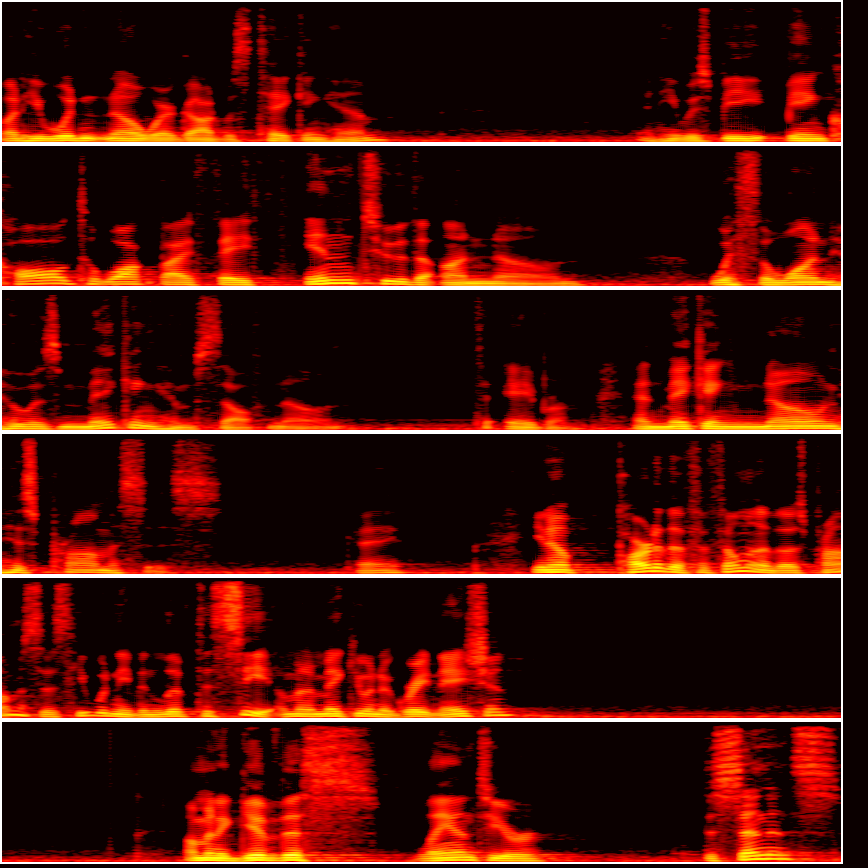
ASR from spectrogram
but he wouldn't know where God was taking him. And he was be, being called to walk by faith into the unknown with the one who was making himself known to Abram and making known his promises. Okay? You know, part of the fulfillment of those promises, he wouldn't even live to see. I'm going to make you into a great nation. I'm going to give this land to your descendants.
